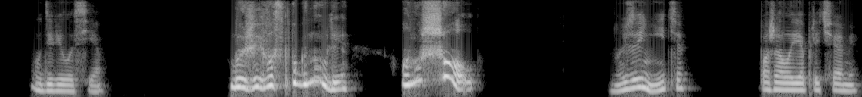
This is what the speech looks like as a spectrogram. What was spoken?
— удивилась я. «Вы же его спугнули! Он ушел!» «Ну, извините», — пожала я плечами.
